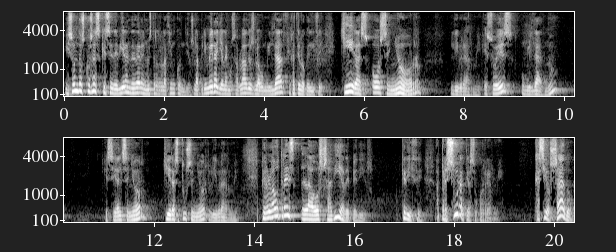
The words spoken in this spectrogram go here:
Y son dos cosas que se debieran de dar en nuestra relación con Dios. La primera, ya la hemos hablado, es la humildad. Fíjate lo que dice, quieras, oh Señor, librarme. Eso es humildad, ¿no? Que sea el Señor, quieras tú, Señor, librarme. Pero la otra es la osadía de pedir. ¿Qué dice? Apresúrate a socorrerme. Casi osado,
